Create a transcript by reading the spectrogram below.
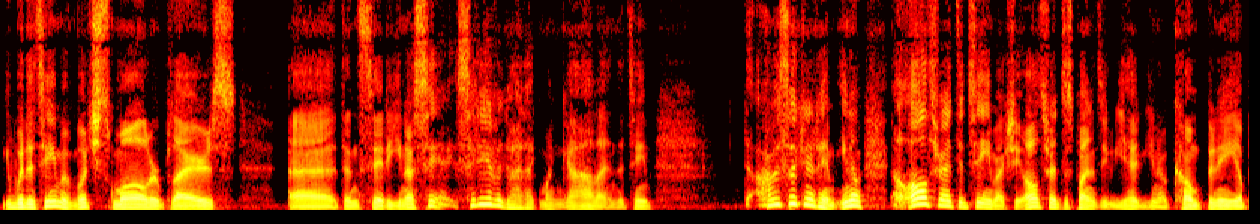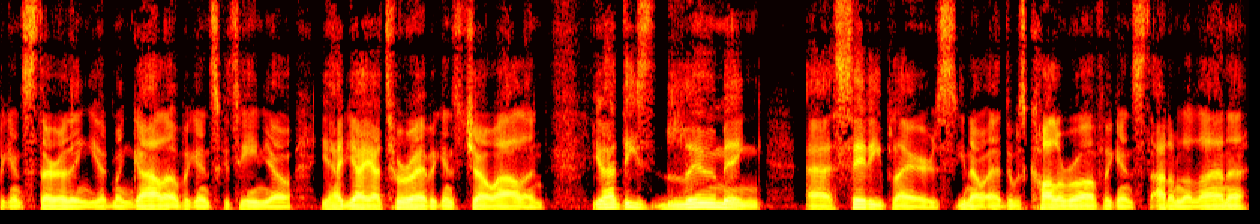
with a team of much smaller players uh, than City. You know, City, have a guy like Mangala in the team. I was looking at him, you know, all throughout the team, actually, all throughout the spine the team, you had, you know, Kompany up against Sterling, you had Mangala up against Coutinho, you had Yaya Toure up against Joe Allen. You had these looming uh, City players, you know, uh, there was Kolarov against Adam Lallana.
